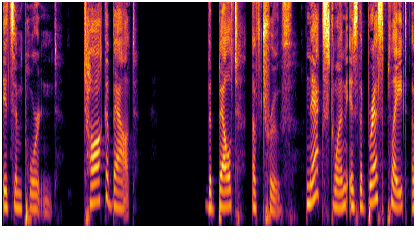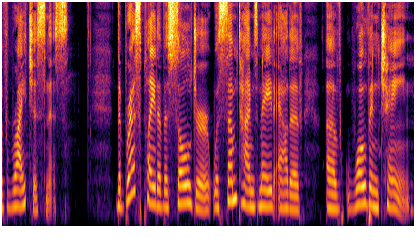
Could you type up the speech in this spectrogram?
it's important. Talk about the belt of truth. Next one is the breastplate of righteousness. The breastplate of a soldier was sometimes made out of, of woven chain,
